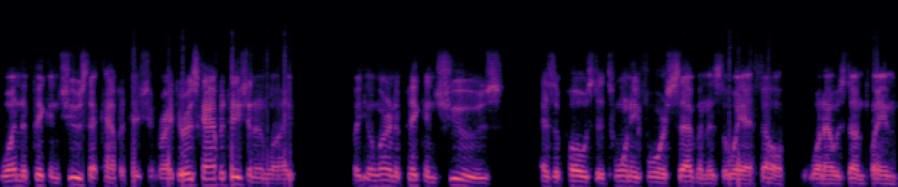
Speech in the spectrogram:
when to pick and choose that competition, right? There is competition in life, but you learn to pick and choose as opposed to 24 7 is the way I felt when I was done playing.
